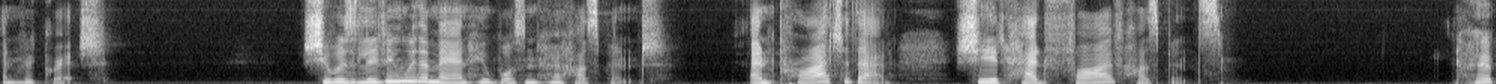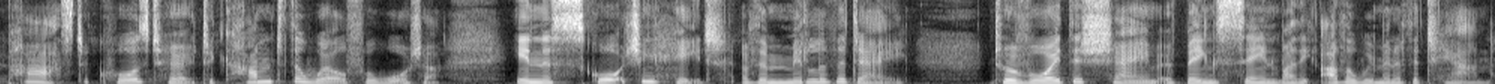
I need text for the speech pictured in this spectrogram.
and regret. She was living with a man who wasn't her husband, and prior to that, she had had five husbands. Her past caused her to come to the well for water in the scorching heat of the middle of the day to avoid the shame of being seen by the other women of the town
